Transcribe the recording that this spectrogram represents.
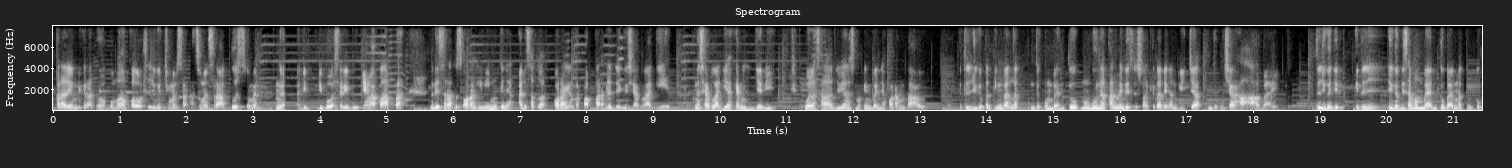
kan ada yang mikir aduh aku mah followersnya juga cuma cuma 100 cuma nggak di, di bawah 1000 ya nggak apa-apa. Nanti 100 orang ini mungkin ada satu orang yang terpapar dan dia nge-share lagi nge-share lagi akhirnya jadi bola salju yang semakin banyak orang tahu. Itu juga penting banget untuk membantu menggunakan media sosial kita dengan bijak untuk nge-share hal-hal baik. Itu juga jadi itu juga bisa membantu banget untuk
